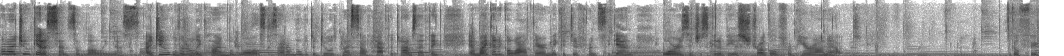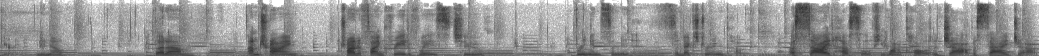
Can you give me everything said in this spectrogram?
But I do get a sense of loneliness. I do literally climb the walls because I don't know what to do with myself. Half the times I think, am I going to go out there and make a difference again? Or is it just going to be a struggle from here on out? Go figure, you know? But um, I'm trying trying to find creative ways to bring in some some extra income, a side hustle, if you want to call it, a job, a side job.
